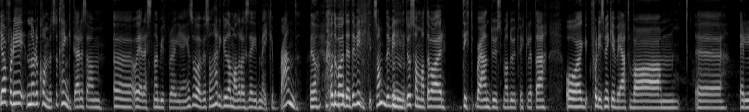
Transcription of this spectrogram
Ja, fordi når det kom ut, så tenkte jeg liksom øh, Og jeg resten av beautyblogg-gjengen, så var vi jo sånn Herregud, Amalie har lagd sitt eget makeup-brand. Ja. Og det var jo det det virket som. Det virket jo som at det var ditt brand, du som hadde utviklet det. Og for de som ikke vet hva mm, øh, L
